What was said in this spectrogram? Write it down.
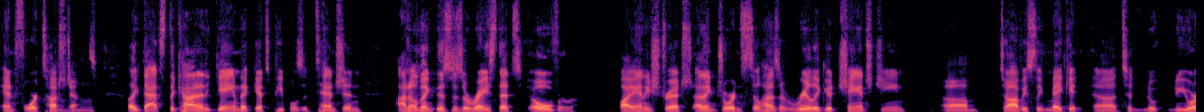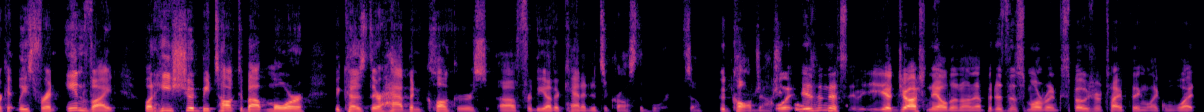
and four touchdowns. Mm-hmm. Like that's the kind of game that gets people's attention. I don't think this is a race that's over by any stretch. I think Jordan still has a really good chance, Gene. Um, to obviously make it uh, to New York, at least for an invite, but he should be talked about more because there have been clunkers uh, for the other candidates across the board. So good call, Josh. Well, isn't this, yeah, Josh nailed it on that, but isn't this more of an exposure type thing? Like what,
